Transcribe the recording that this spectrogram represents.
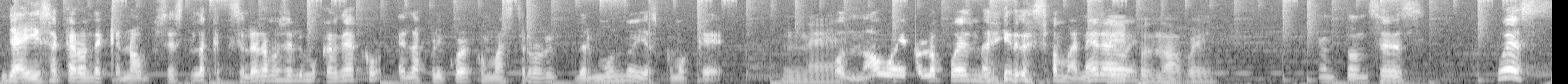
de ahí sacaron de que no, pues esta es la que te acelera más el ritmo cardíaco, es la película con más terror del mundo y es como que, pues no, güey, no lo puedes medir de esa manera, sí, pues no, güey. Entonces, pues,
